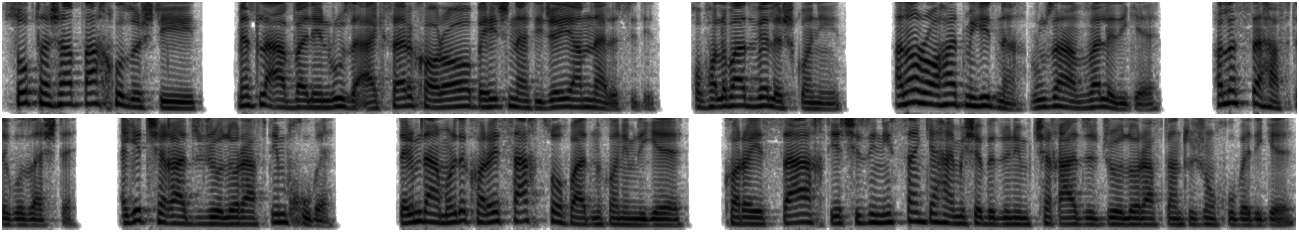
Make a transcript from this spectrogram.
صبح تا شب وقت گذاشتید مثل اولین روز اکثر کارا به هیچ نتیجه هم نرسیدید. خب حالا باید ولش کنید. الان راحت میگید نه روز اول دیگه. حالا سه هفته گذشته. اگه چقدر جلو رفتیم خوبه. داریم در مورد کارهای سخت صحبت می‌کنیم دیگه. کارهای سخت یه چیزی نیستن که همیشه بدونیم چقدر جلو رفتن توشون خوبه دیگه.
